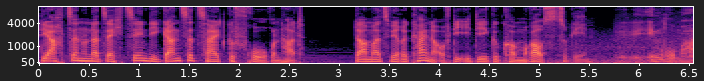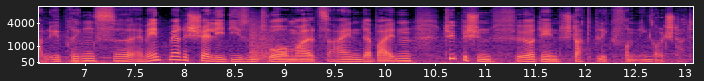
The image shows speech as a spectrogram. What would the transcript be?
die 1816 die ganze Zeit gefroren hat. Damals wäre keiner auf die Idee gekommen, rauszugehen. Im Roman übrigens äh, erwähnt Mary Shelley diesen Turm als einen der beiden typischen für den Stadtblick von Ingolstadt.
